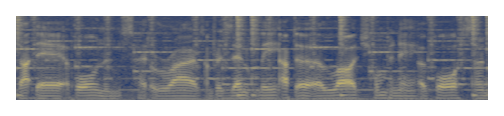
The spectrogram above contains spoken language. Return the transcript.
that their opponents had arrived, and presently after a large company of horse and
